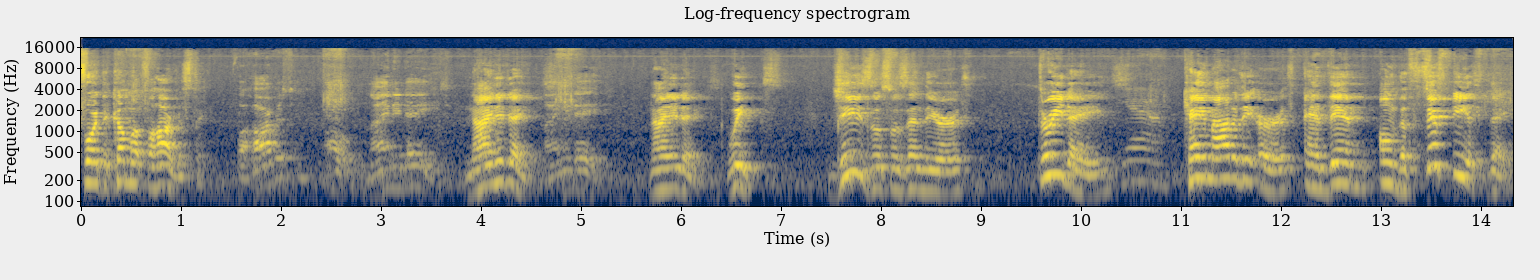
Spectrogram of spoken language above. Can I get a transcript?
Okay, week. For it to come up for harvesting. For harvesting? Oh, 90 days. 90 days. 90 days. 90 days. Weeks. Jesus was in the earth three days, yeah. came out of the earth, and then on the 50th day,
